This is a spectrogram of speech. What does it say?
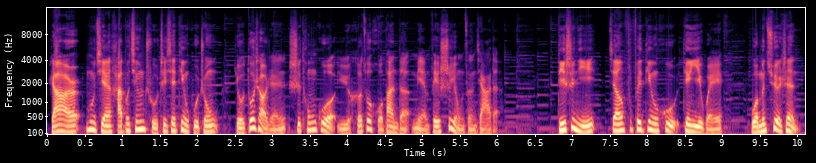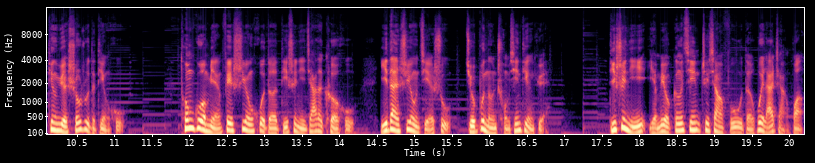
然而，目前还不清楚这些订户中有多少人是通过与合作伙伴的免费试用增加的。迪士尼将付费订户定义为我们确认订阅收入的订户。通过免费试用获得迪士尼家的客户，一旦试用结束就不能重新订阅。迪士尼也没有更新这项服务的未来展望。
